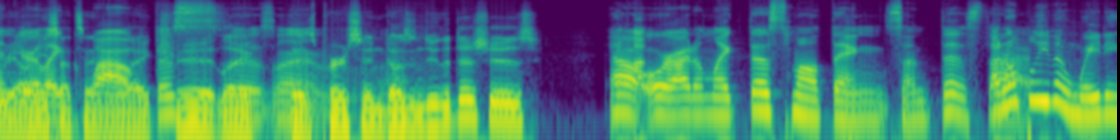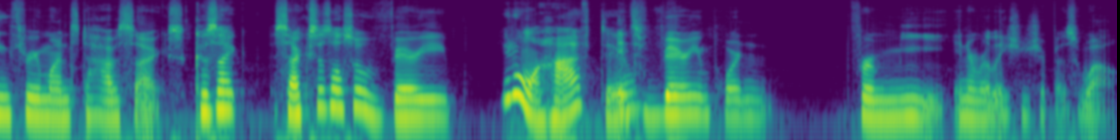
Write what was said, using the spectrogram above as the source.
in, reality you're like, sets in. wow, you're like this, shit, like this uh, person doesn't do the dishes. Yeah, or I don't like this small things and this. That. I don't believe in waiting three months to have sex because like sex is also very. you don't have to. It's very important for me in a relationship as well.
